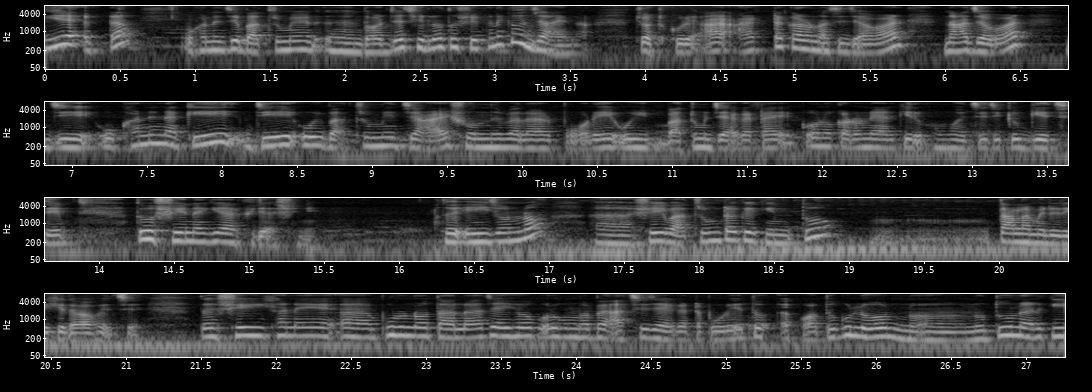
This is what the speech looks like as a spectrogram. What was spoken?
দিয়ে একটা ওখানে যে বাথরুমের দরজা ছিল, তো সেখানে কেউ যায় না চট করে। আর আরেকটা কারণ আছে যাওয়ার, না যাওয়ার, যে ওখানে নাকি যে ওই বাথরুমে যায় সন্ধেবেলার পরে, ওই বাথরুমের জায়গাটায়, কোনো কারণে আর কি এরকম হয়েছে যে কেউ গেছে, তো সে নাকি আর ফিরে আসেনি। তো এই জন্য সেই বাথরুমটাকে কিন্তু তালা মেরে রেখে দেওয়া হয়েছে। তো সেইখানে পুরনো তালা যাই হোক, ওরকমভাবে আছে জায়গাটা পড়ে। তো কতগুলো নতুন আর কি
